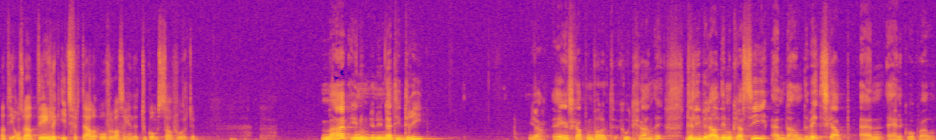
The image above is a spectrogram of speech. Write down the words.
dat die ons wel degelijk iets vertellen over wat zich in de toekomst zal voordoen. Maar je noemde nu net die drie ja, eigenschappen van het goed gaan. Hè. De liberale democratie en dan de wetenschap en eigenlijk ook wel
